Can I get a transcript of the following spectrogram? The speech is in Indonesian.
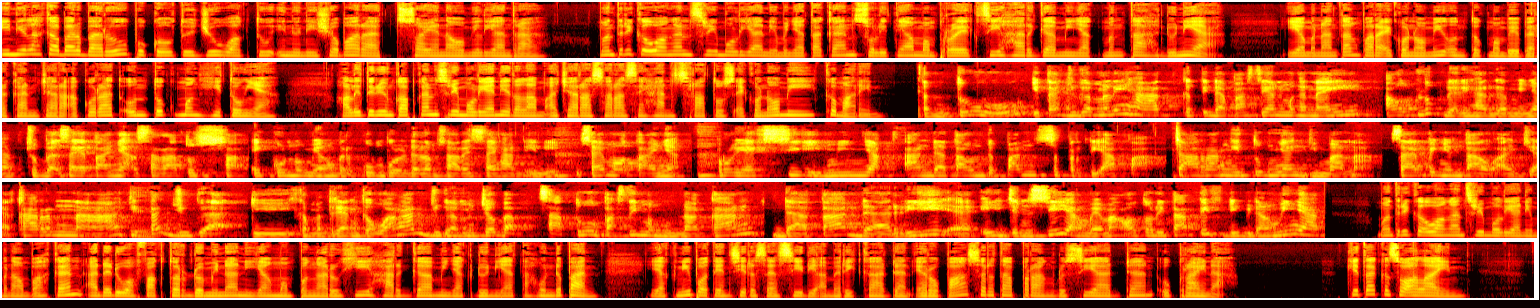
Inilah kabar baru pukul 7 waktu Indonesia Barat, saya Naomi Liandra. Menteri Keuangan Sri Mulyani menyatakan sulitnya memproyeksi harga minyak mentah dunia. Ia menantang para ekonomi untuk membeberkan cara akurat untuk menghitungnya. Hal itu diungkapkan Sri Mulyani dalam acara Sarasehan 100 Ekonomi kemarin. Tentu kita juga melihat ketidakpastian mengenai outlook dari harga minyak. Coba saya tanya 100 ekonom yang berkumpul dalam sare sehan ini. Saya mau tanya, proyeksi minyak Anda tahun depan seperti apa? Cara ngitungnya gimana? Saya pengen tahu aja. Karena kita juga di Kementerian Keuangan juga mencoba. Satu, pasti menggunakan data dari eh, agensi yang memang otoritatif di bidang minyak. Menteri Keuangan Sri Mulyani menambahkan ada dua faktor dominan yang mempengaruhi harga minyak dunia tahun depan, yakni potensi resesi di Amerika dan Eropa serta perang Rusia dan Ukraina. Kita ke soal lain.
